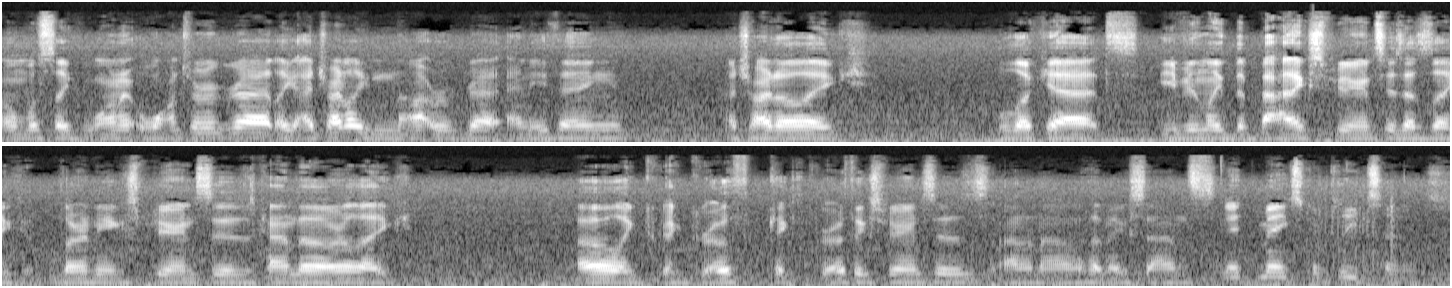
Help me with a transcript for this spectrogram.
almost like want to want to regret. Like I try to like not regret anything. I try to like look at even like the bad experiences as like learning experiences, kind of, or like oh like, like growth like, growth experiences. I don't know if that makes sense. It makes complete sense.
